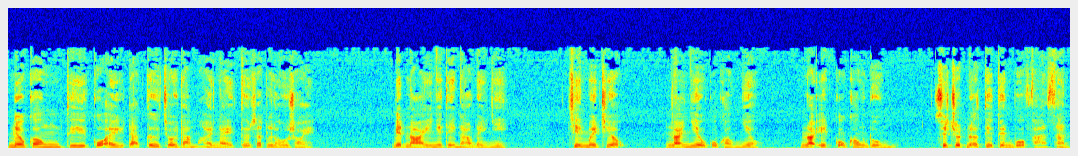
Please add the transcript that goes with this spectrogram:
Nếu không thì cô ấy đã từ chối đám hỏi này từ rất lâu rồi. Biết nói như thế nào đây nhỉ? 90 triệu, nói nhiều cũng không nhiều, nói ít cũng không đúng. Suýt chút nữa thì tuyên bố phá sản.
